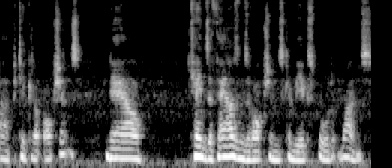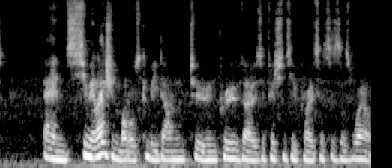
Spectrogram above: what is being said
uh, particular options. Now, tens of thousands of options can be explored at once, and simulation models can be done to improve those efficiency processes as well.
